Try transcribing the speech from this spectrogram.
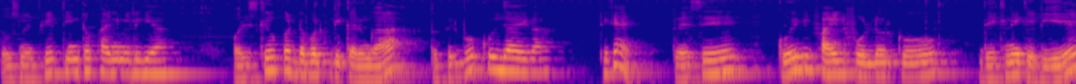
तो उसमें फिर तीन तो फ़ाइल मिल गया। और इसके ऊपर डबल क्लिक करूँगा तो फिर बुक खुल जाएगा। ठीक है? तो ऐसे कोई भी फ़ाइल फोल्डर को देखने के लिए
